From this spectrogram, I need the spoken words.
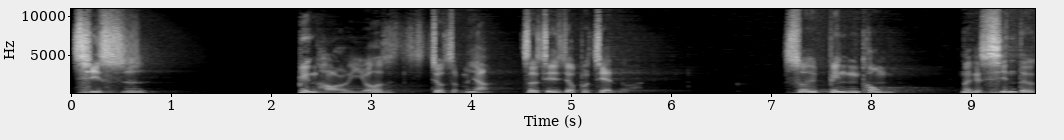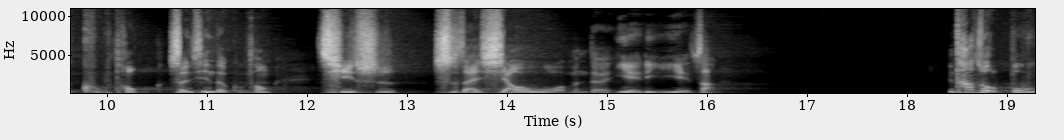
其实病好了以后就怎么样，这些就不见了。所以病痛，那个心的苦痛，身心的苦痛，其实是在消我们的业力业障。他若不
